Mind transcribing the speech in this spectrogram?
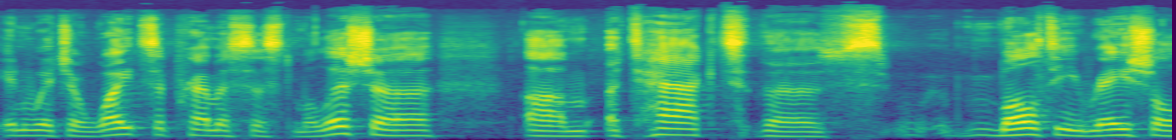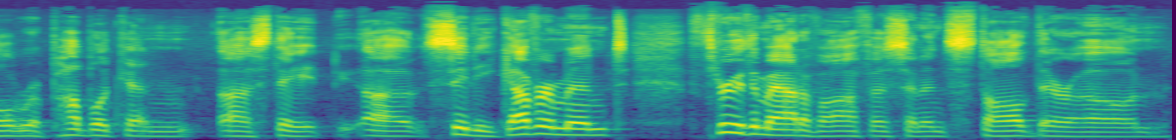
in which a white supremacist militia um, attacked the multiracial Republican uh, state uh, city government, threw them out of office, and installed their own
